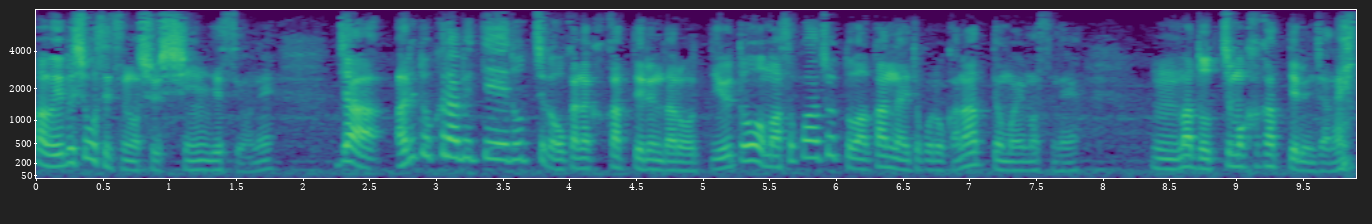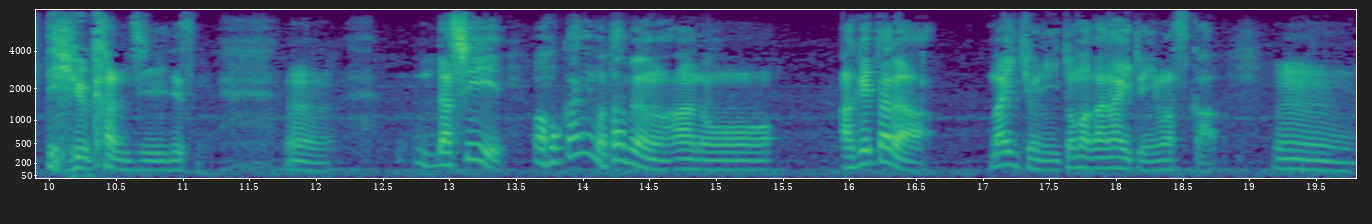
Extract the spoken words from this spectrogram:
まあ、ウェブ小説の出身ですよね。じゃあ、あれと比べてどっちがお金かかってるんだろうっていうと、まあ、そこはちょっとわかんないところかなって思いますね。うん、まあ、どっちもかかってるんじゃないっていう感じですね。うん。だし、まあ、他にも多分、あのー、あげたら、枚挙にいとまがないと言いますか、うん。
